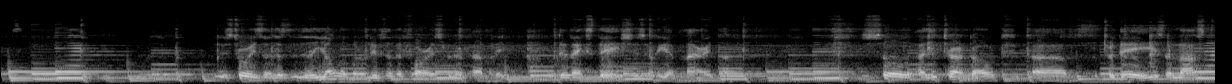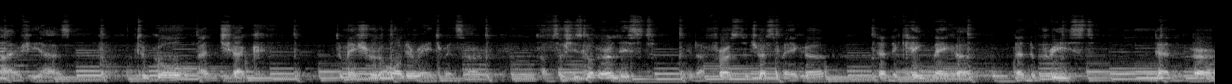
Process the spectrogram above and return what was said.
The story is that there's a young woman who lives in the forest with her family. The next day, she's going to get married. So, as it turned out, um, today is the last time she has to go and check to make sure that all the arrangements are. Um, so she's got her list. You know, first the dressmaker, then the cake maker, then the priest, then her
